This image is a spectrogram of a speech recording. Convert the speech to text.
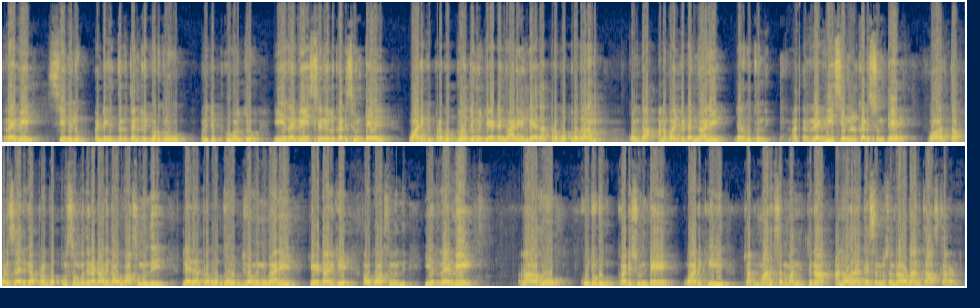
రవి శనులు అంటే ఇద్దరు తండ్రి కొడుకులు మనం చెప్పుకోవచ్చు. ఈ రవి శనులు కలిసి ఉంటే వారికి ప్రభుత్వోద్యోగం చేయటం కానీ లేదా ప్రభుత్వ ధనం కొంత అనుభవించడం కానీ జరుగుతుంది. రవి శనులు కలిసి ఉంటే వారు తప్పనిసరిగా ప్రభుత్వం సొమ్ము తినడానికి అవకాశం ఉంది లేదా ప్రభుత్వ ఉద్యోగం కానీ చేయడానికి అవకాశం ఉంది. ఈ రవి రాహు కుజుడు కలిసి ఉంటే వారికి చర్మానికి సంబంధించిన అనారోగ్య సమస్యలు రావడానికి ఆస్కారం ఉంటుంది.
